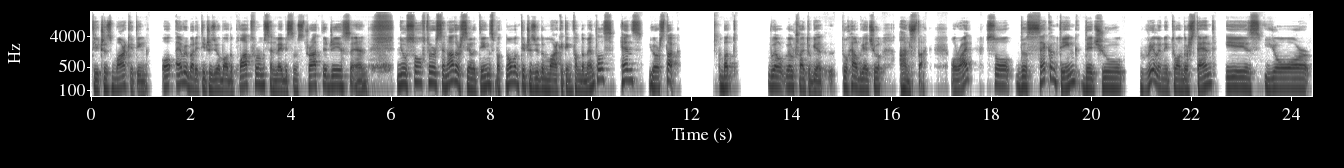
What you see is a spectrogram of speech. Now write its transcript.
teaches marketing. All everybody teaches you about the platforms and maybe some strategies and new softwares and other silly things, but no one teaches you the marketing fundamentals. Hence, you're stuck. But we'll we'll try to get to help get you unstuck all right? So the second thing that you really need to understand is your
